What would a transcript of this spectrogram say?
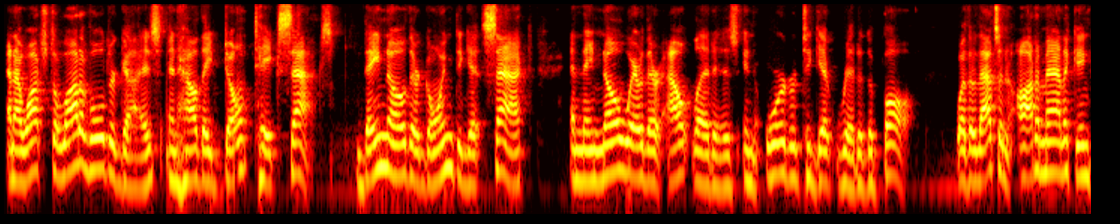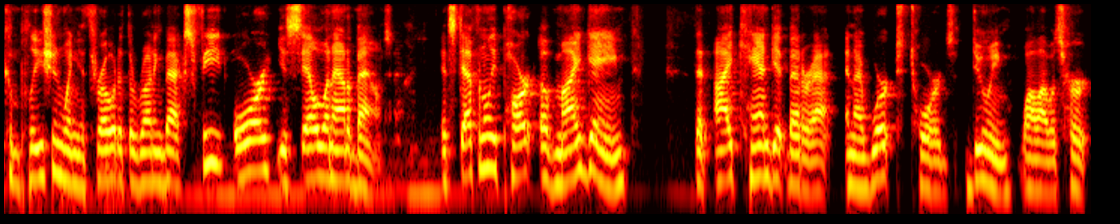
and I watched a lot of older guys and how they don't take sacks. They know they're going to get sacked and they know where their outlet is in order to get rid of the ball. Whether that's an automatic incompletion when you throw it at the running back's feet or you sail one out of bounds. It's definitely part of my game that I can get better at and I worked towards doing while I was hurt.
